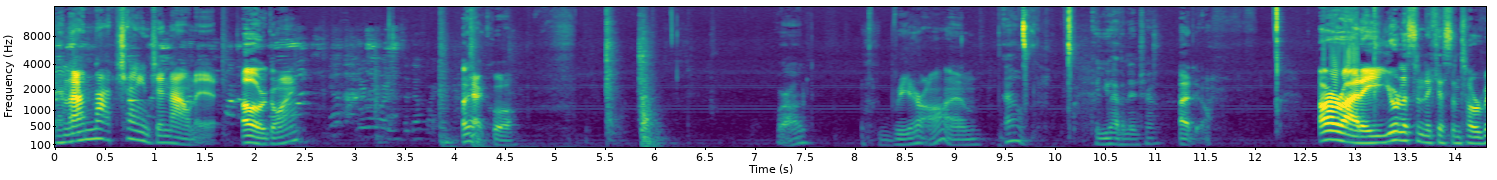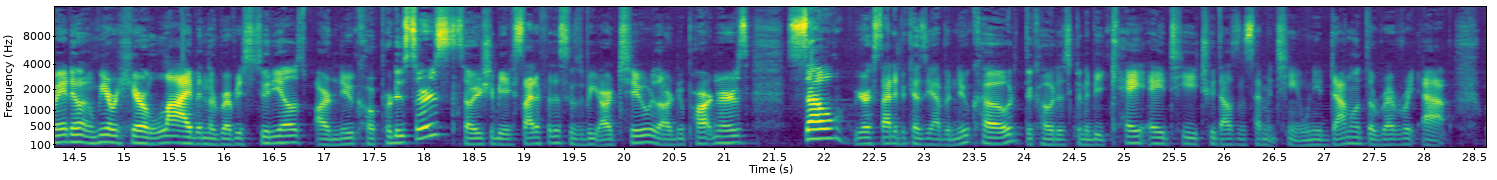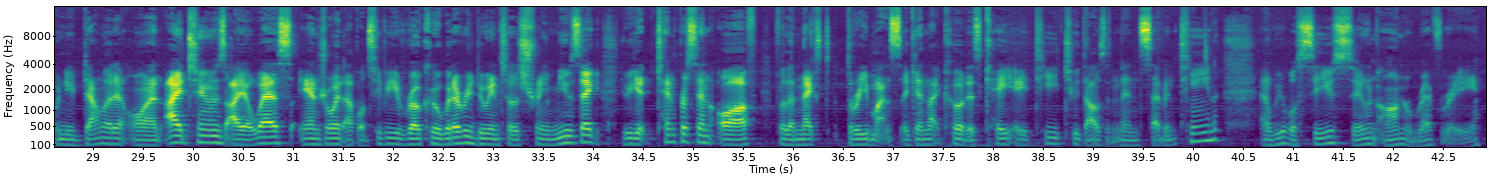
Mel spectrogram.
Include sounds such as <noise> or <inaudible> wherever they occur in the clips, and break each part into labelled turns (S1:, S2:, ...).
S1: And I'm not changing on it. Oh, we're going? Okay, cool.
S2: We're on.
S1: We are on.
S2: Oh. You have an intro?
S1: I do. Alrighty, you're listening to Kiss and Tell Radio, and we are here live in the Revry Studios, our new co-producers. So you should be excited for this because we are two with our new partners. So we are excited because you have a new code. The code is going to be KAT2017. When you download the Revry app, when you download it on iTunes, iOS, Android, Apple TV, Roku, whatever you're doing to stream music, you get 10% off for the next three months. Again, that code is KAT2017, and we will see you soon on Revry.
S3: Her name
